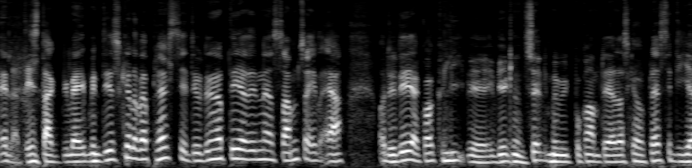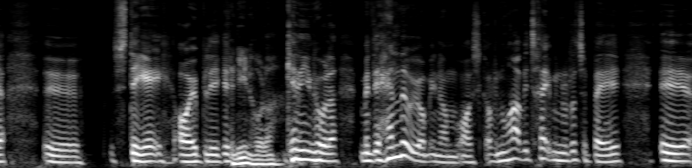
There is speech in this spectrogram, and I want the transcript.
eller det stak lidt af, men det skal der være plads til. Det er jo den, det, den her samtale er, og det er det, jeg godt kan lide øh, i virkeligheden selv med mit program, det er, at der skal være plads til de her øh, stik af øjeblikke. Kaninhuller. Kaninhuller. Men det handler jo om Elon Musk, og nu har vi tre minutter tilbage. Øh,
